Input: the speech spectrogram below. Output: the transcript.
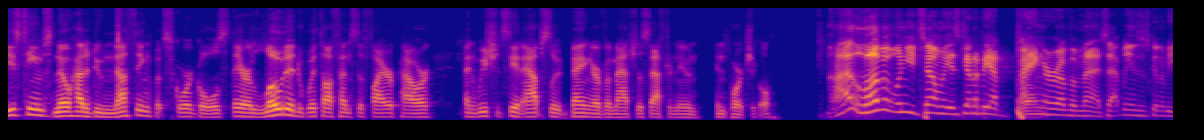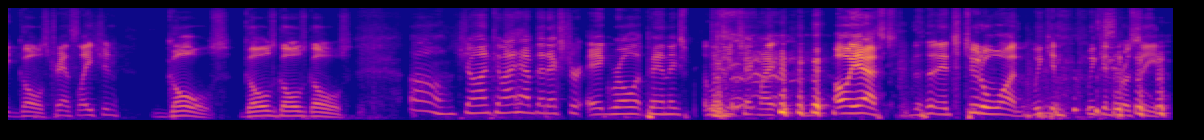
These teams know how to do nothing but score goals. They are loaded with offensive firepower, and we should see an absolute banger of a match this afternoon in Portugal. I love it when you tell me it's going to be a banger of a match. That means it's going to be goals. Translation goals, goals, goals, goals. Oh, John, can I have that extra egg roll at Panda Express? Let me check my. oh yes, it's two to one. We can we can proceed.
